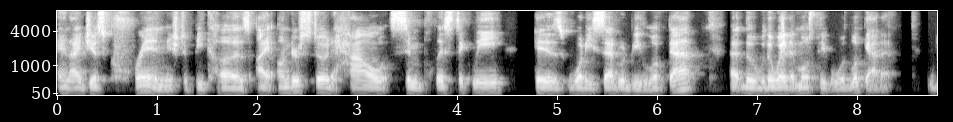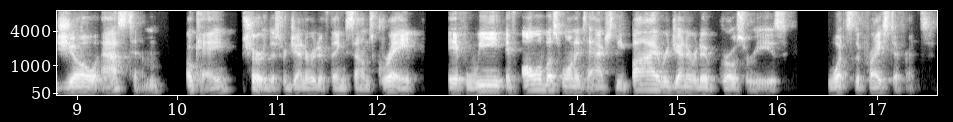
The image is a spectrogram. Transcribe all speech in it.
and I just cringed because I understood how simplistically his what he said would be looked at, uh, the, the way that most people would look at it. Joe asked him, okay, sure, this regenerative thing sounds great if we if all of us wanted to actually buy regenerative groceries what's the price difference?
